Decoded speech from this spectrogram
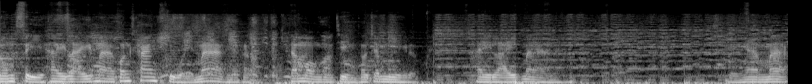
ลงสีไฮไลท์มาค่อนข้างสวยมากนะครับ ถ้ามองจริงๆเขาจะมีแบบไฮไลท์มานะครับสวยงามมาก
